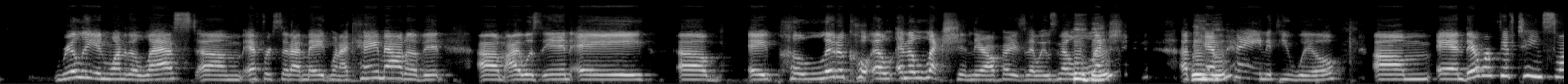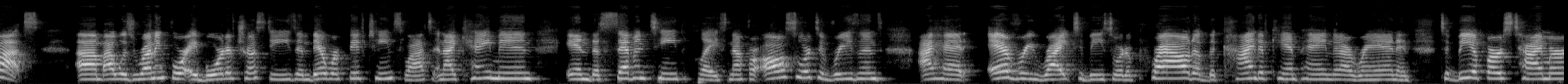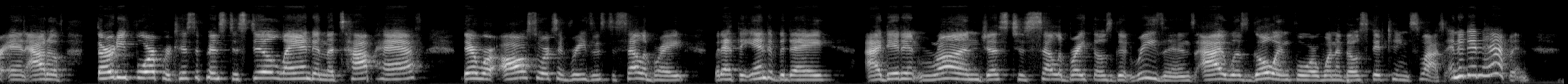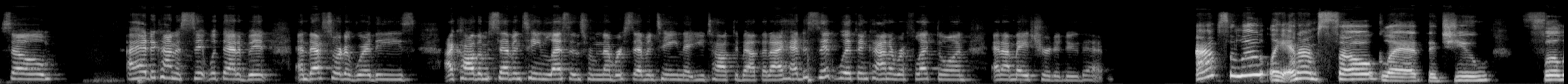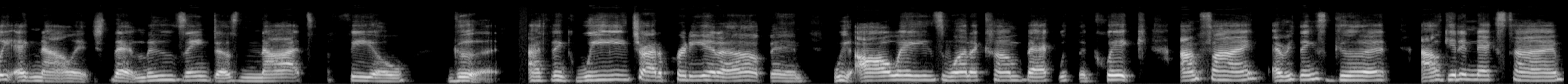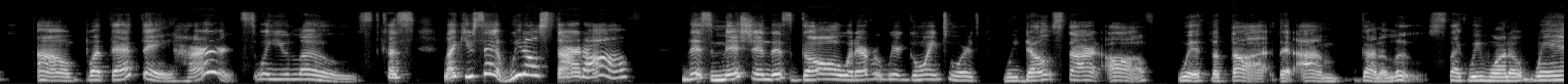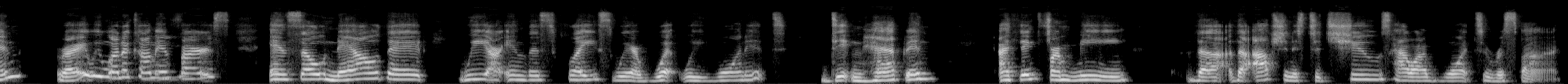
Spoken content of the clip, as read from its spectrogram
really, in one of the last um, efforts that I made when I came out of it, um, I was in a uh, a political an election there. I'll phrase it that way. It was an mm-hmm. election, mm-hmm. a mm-hmm. campaign, if you will. Um, and there were 15 slots. Um, I was running for a board of trustees, and there were 15 slots, and I came in in the 17th place. Now, for all sorts of reasons, I had every right to be sort of proud of the kind of campaign that I ran and to be a first timer. And out of 34 participants, to still land in the top half, there were all sorts of reasons to celebrate. But at the end of the day, I didn't run just to celebrate those good reasons. I was going for one of those 15 slots and it didn't happen. So I had to kind of sit with that a bit. And that's sort of where these, I call them 17 lessons from number 17 that you talked about that I had to sit with and kind of reflect on. And I made sure to do that. Absolutely. And I'm so glad that you fully acknowledge that losing does not feel good. I think we try to pretty it up and we always want to come back with the quick, I'm fine, everything's good, I'll get it next time. Um, but that thing hurts when you lose. Because, like you said, we don't start off this mission, this goal, whatever we're going towards, we don't start off with the thought that I'm gonna lose. Like we want to win, right? We want to come in mm-hmm. first and so now that we are in this place where what we wanted didn't happen, I think for me, the, the option is to choose how I want to respond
